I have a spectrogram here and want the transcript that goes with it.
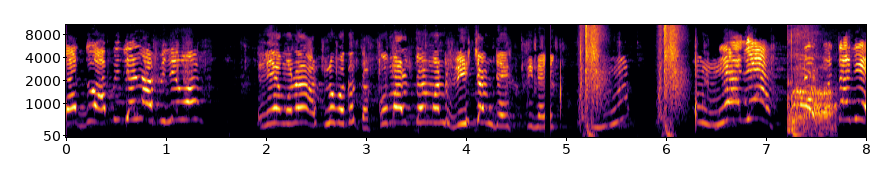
યાર તું આપી દે ને આપી દે મને. એટલે મને આટલો બધો ધક્કો મારું તો મને રીચ આમ જઈતી નહીં? ન્યા દે. બતા દે.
